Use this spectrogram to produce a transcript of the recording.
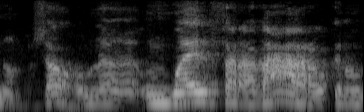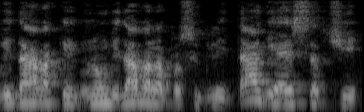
non so, una, un welfare avaro che non, vi dava, che non vi dava la possibilità di esserci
